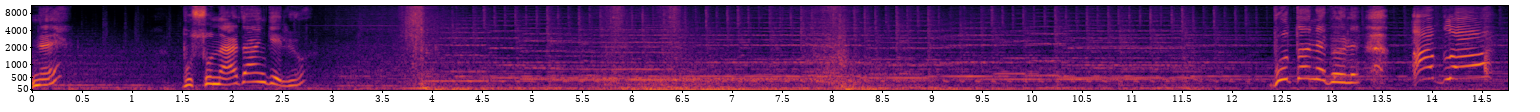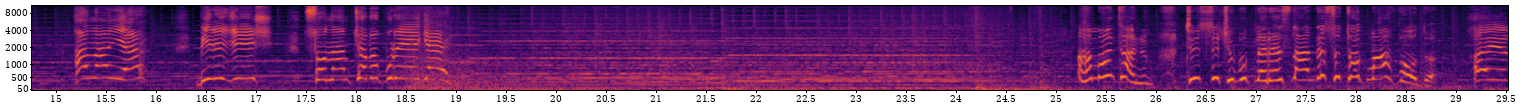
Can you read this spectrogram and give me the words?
Ne? Bu su nereden geliyor? Bu da ne böyle? Abla! Ananya! Biriciş! Sonam çabuk buraya gel! Aman tanrım. Tütsü çubukları ıslandı, stok mahvoldu. Hayır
